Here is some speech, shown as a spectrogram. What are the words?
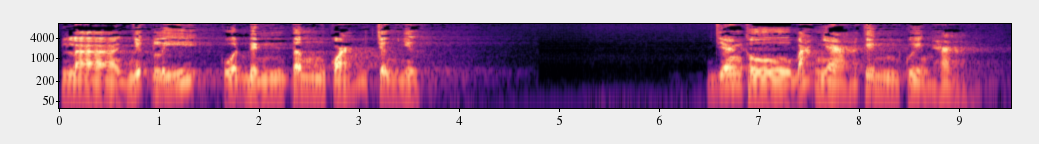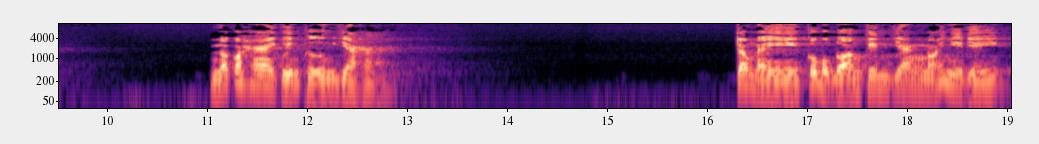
Là nhất lý của định tâm quán chân như. Giang thù bát nhã kinh quyển hạ Nó có hai quyển thượng và hạ Trong này có một đoạn kinh văn nói như vậy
